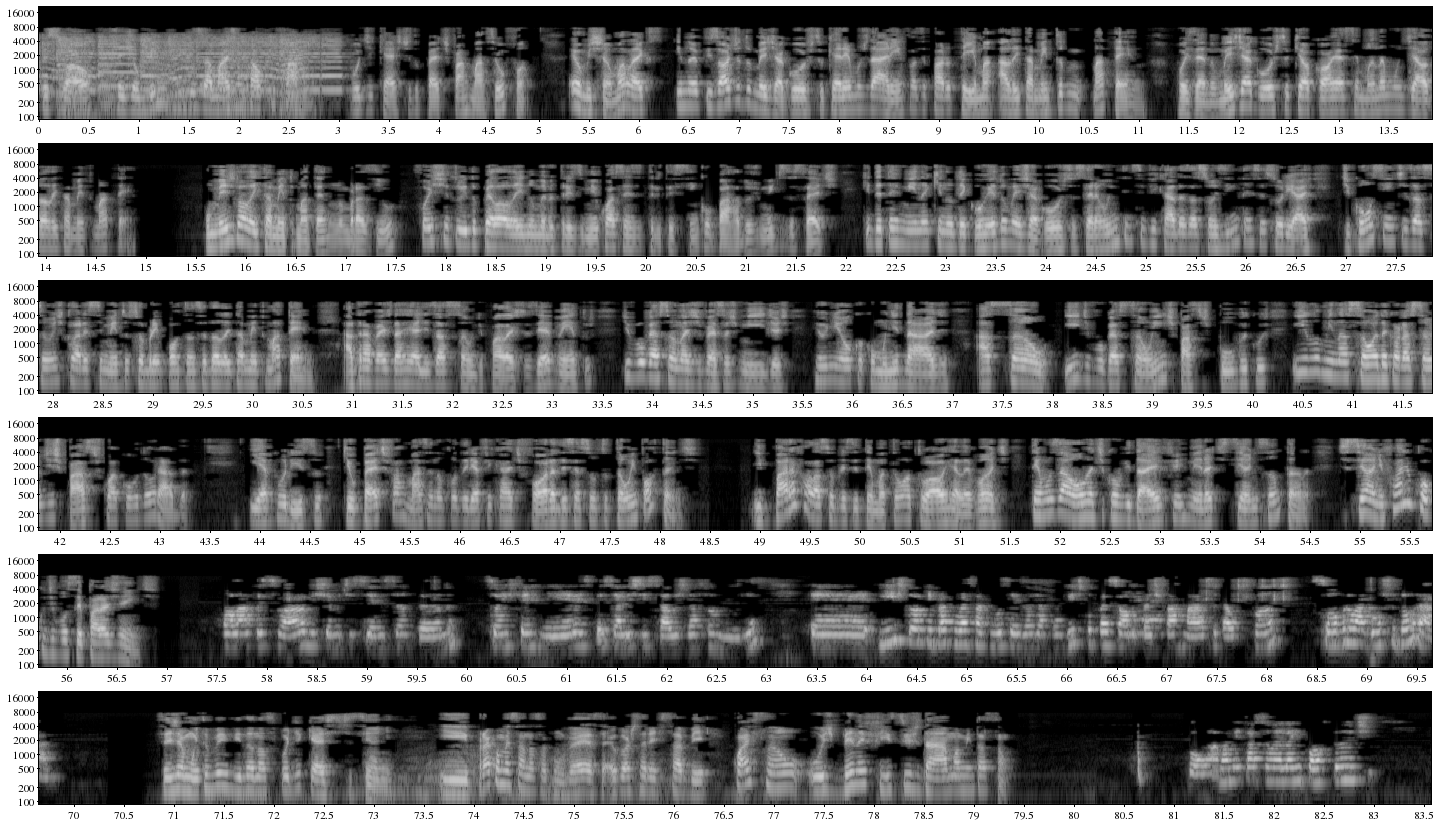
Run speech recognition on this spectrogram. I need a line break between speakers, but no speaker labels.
Olá pessoal, sejam bem-vindos a mais um Talk Farma, podcast do Pet Farmácia Ufam. Eu me chamo Alex e no episódio do mês de agosto queremos dar ênfase para o tema aleitamento materno, pois é no mês de agosto que ocorre a Semana Mundial do Aleitamento Materno. O mês do aleitamento materno no Brasil foi instituído pela Lei nº 13.435-2017, que determina que no decorrer do mês de agosto serão intensificadas ações intercessoriais de conscientização e esclarecimento sobre a importância do aleitamento materno, através da realização de palestras e eventos, divulgação nas diversas mídias, reunião com a comunidade, ação e divulgação em espaços públicos e iluminação e decoração de espaços com a cor dourada e é por isso que o Pet Farmácia não poderia ficar de fora desse assunto tão importante. E para falar sobre esse tema tão atual e relevante, temos a honra de convidar a enfermeira Ticiane Santana. Ticiane, fale um pouco de você para a gente.
Olá pessoal, me chamo Ticiane Santana, sou enfermeira, especialista em saúde da família. É, e estou aqui para conversar com vocês hoje a convite do pessoal do Pet Farmácia da UFAM sobre o agosto dourado.
Seja muito bem-vinda ao nosso podcast, Ticiane. E para começar nossa conversa, eu gostaria de saber quais são os benefícios da amamentação.
Bom, a amamentação ela é importante,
